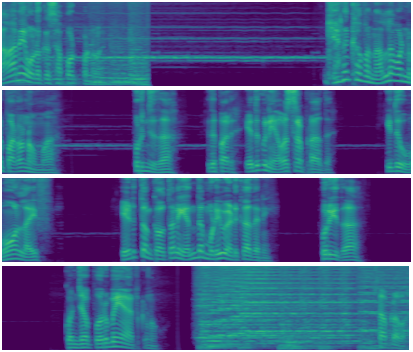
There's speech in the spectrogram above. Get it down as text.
நானே உனக்கு சப்போர்ட் பண்ணுவேன். எனக்கு அவன் நல்லவன்னு படணும்மா புரிஞ்சுதா? இது பாரு எதுக்கும் நீ அவசரப்படாத. இது உன் லைஃப் எடுத்தோம் கவுத்தன எந்த முடிவும் எடுக்காத நீ. புரியுதா? கொஞ்சம் பொறுமையா இருக்கணும். சாப்பிடவா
